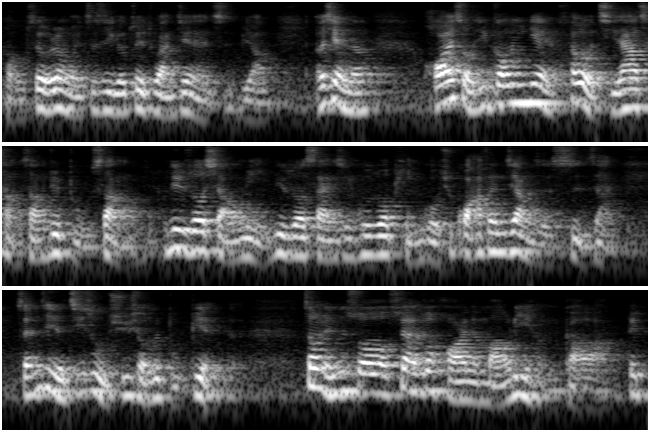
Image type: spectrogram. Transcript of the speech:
头，所以我认为这是一个最关键的指标。而且呢，华为手机供应链会有其他厂商去补上，例如说小米，例如说三星，或者说苹果去瓜分这样子的市占，整体的基础需求是不变的。重点是说，虽然说华为的毛利很高啊，被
